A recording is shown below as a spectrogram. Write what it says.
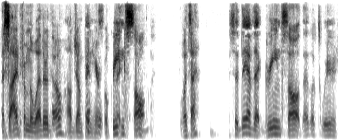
Aside from the weather, though, I'll jump in here real green quick. salt. What's that? I said they have that green salt. That looks weird.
